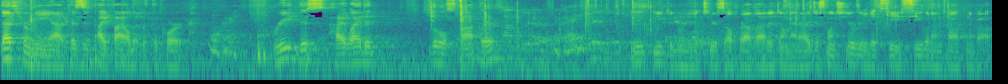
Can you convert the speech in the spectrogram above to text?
That's for me, yeah, because I filed it with the court. okay, Read this highlighted little spot there. okay, You, you can read it to yourself or out loud, it don't matter. I just want you to read it so you see what I'm talking about.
